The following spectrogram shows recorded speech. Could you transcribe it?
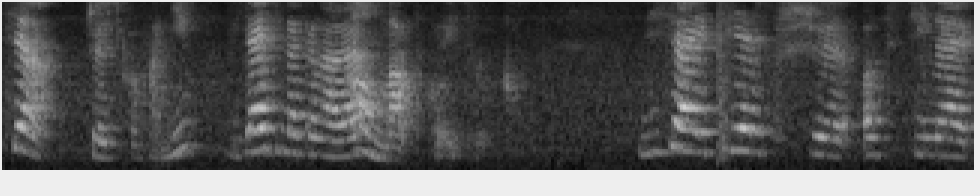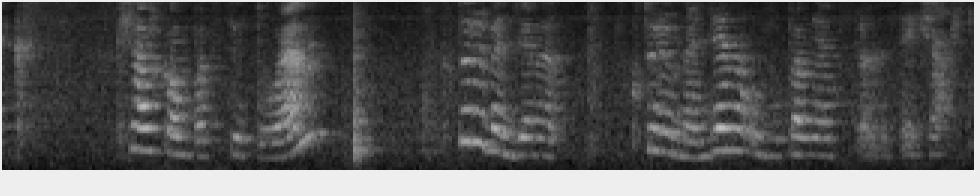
Siema, Cześć kochani. witajcie na kanale. O matko i córko. Dzisiaj pierwszy odcinek z książką pod tytułem, który będziemy, w którym będziemy uzupełniać strony z tej książki.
